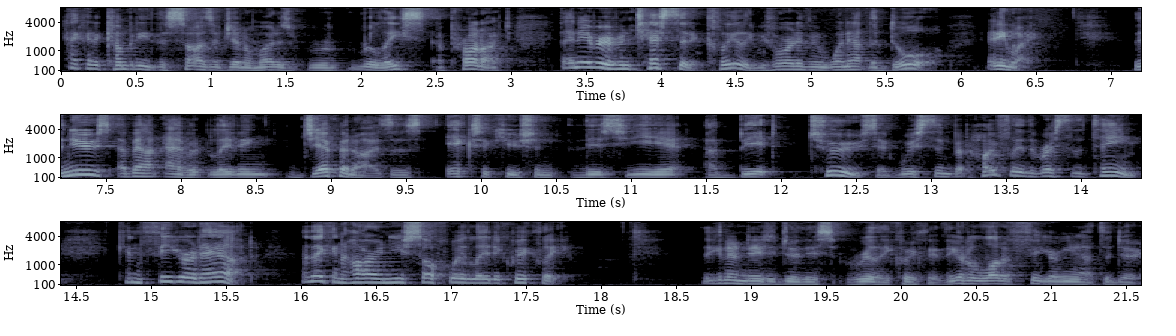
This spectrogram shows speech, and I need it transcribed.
how could a company the size of General Motors re- release a product? They never even tested it clearly before it even went out the door. Anyway, the news about Abbott leaving jeopardizes execution this year a bit too, said Whiston, but hopefully the rest of the team can figure it out and they can hire a new software leader quickly. They're going to need to do this really quickly. They've got a lot of figuring out to do.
